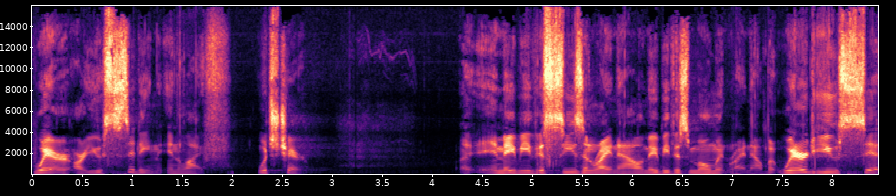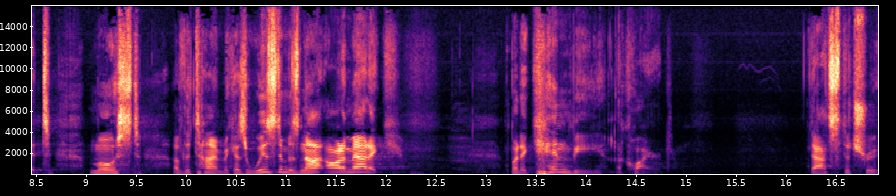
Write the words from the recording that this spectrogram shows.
Where are you sitting in life? Which chair? Uh, it may be this season right now, it may be this moment right now, but where do you sit most of the time because wisdom is not automatic, but it can be acquired. That's the truth.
